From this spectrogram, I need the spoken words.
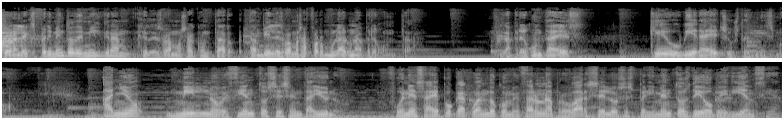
Con el experimento de Milgram que les vamos a contar, también les vamos a formular una pregunta. La pregunta es, ¿qué hubiera hecho usted mismo? Año 1961. Fue en esa época cuando comenzaron a probarse los experimentos de obediencia.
